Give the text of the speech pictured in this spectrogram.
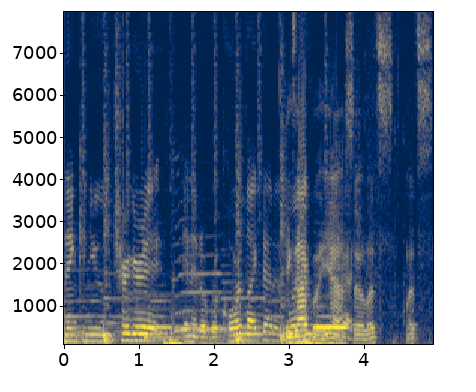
And then can you trigger it and it'll record like that as well? Exactly. Yeah. So let's let's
